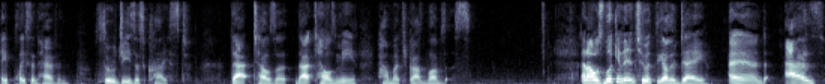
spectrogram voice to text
a place in heaven through Jesus Christ, that tells us that tells me how much God loves us. And I was looking into it the other day, and as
